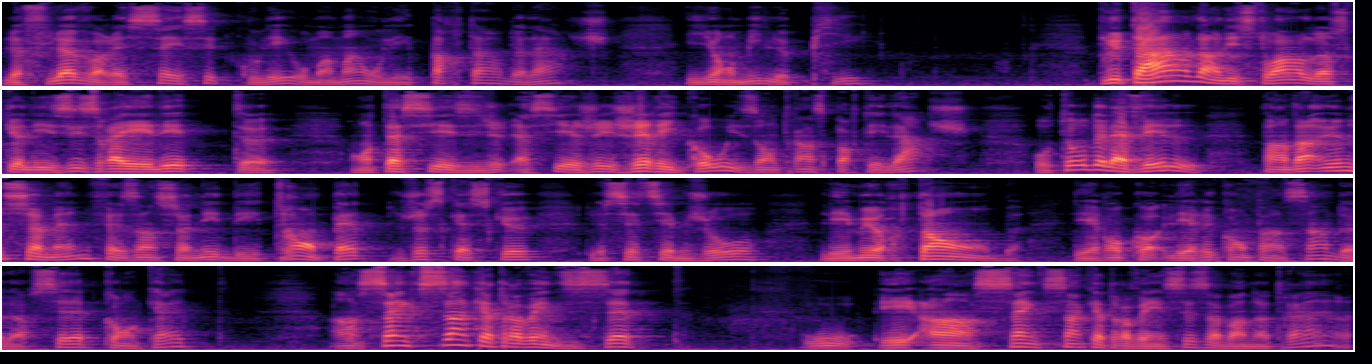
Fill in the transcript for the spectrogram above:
le fleuve aurait cessé de couler au moment où les porteurs de l'arche y ont mis le pied. Plus tard dans l'histoire, lorsque les Israélites ont assiégé, Jéricho, ils ont transporté l'arche autour de la ville pendant une semaine, faisant sonner des trompettes jusqu'à ce que, le septième jour, les murs tombent, les, récompensant de leur célèbre conquête. En 597 et en 586 avant notre ère,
